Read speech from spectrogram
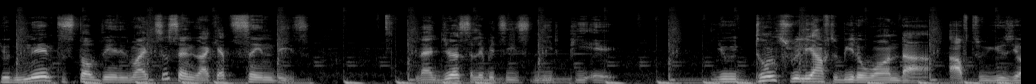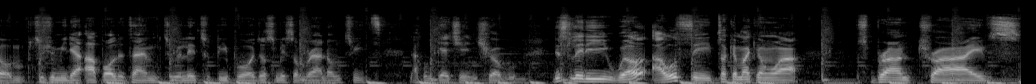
You need to stop doing this. My two cents. I kept saying this. Nigerian celebrities need PA. You don't really have to be the one that have to use your social media app all the time to relate to people or just make some random tweets that could get you in trouble. This lady, well, I will say, Makinwa's brand thrives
